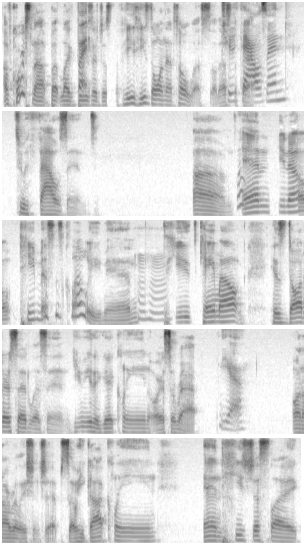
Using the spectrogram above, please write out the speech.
Of course not, but like But- these are just he's he's the one that told us. So that's Two thousand. two thousand. Um, and you know he misses Khloe, man. Mhm. He came out. His daughter said, "Listen, you either get clean or it's a wrap Yeah. on our relationship." So he got clean, and he's just like,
